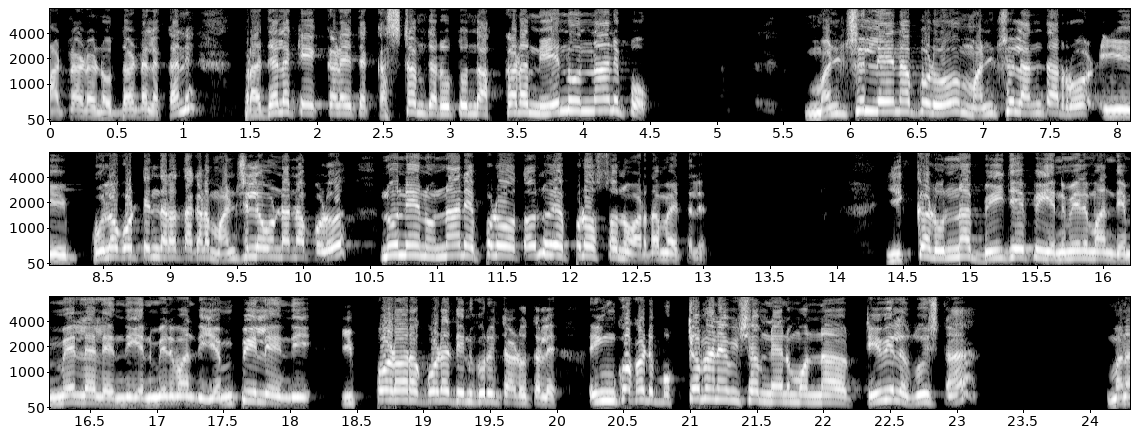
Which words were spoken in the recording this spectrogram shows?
మాట్లాడండి. వద్దంటలే. కానీ ప్రజలకు ఎక్కడైతే కష్టం జరుగుతుందో అక్కడ నేనున్నాను పో. మనుషులు లేనప్పుడు మనుషులంతా రో ఈ కూలగొట్టిన తర్వాత అక్కడ మనుషులే ఉండనప్పుడు నువ్వు నేను ఉన్నాను ఎప్పుడు అవుతావు నువ్వు ఎప్పుడు వస్తావు? నువ్వు అర్థమవుతలేదు ఇక్కడ ఉన్న బీజేపీ ఎనిమిది మంది ఎమ్మెల్యేలేంది ఎనిమిది మంది ఎంపీలేంది ఇప్పటివరకు కూడా దీని గురించి అడుగుతలే. ఇంకొకటి ముఖ్యమైన విషయం నేను మొన్న టీవీలో చూసిన మన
